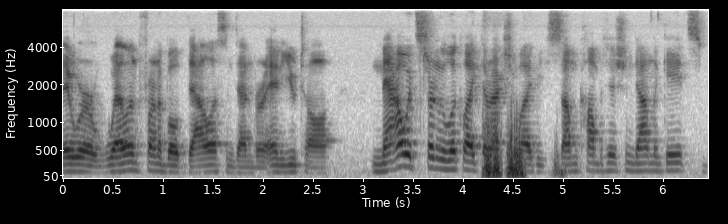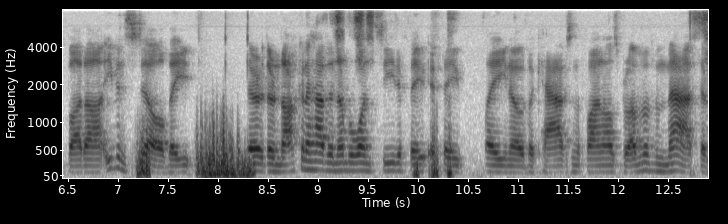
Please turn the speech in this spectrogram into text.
they were well in front of both Dallas and Denver and Utah. Now it's starting to look like there actually might be some competition down the gates, but uh, even still, they they're they're not going to have the number one seed if they if they play you know the Cavs in the finals. But other than that, they're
